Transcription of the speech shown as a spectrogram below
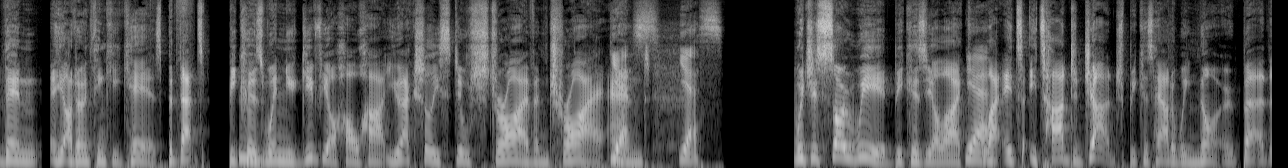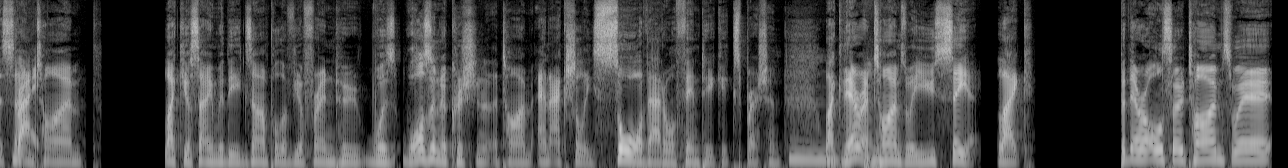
then I don't think he cares. But that's because Mm. when you give your whole heart, you actually still strive and try and yes. Yes. which is so weird because you're like Yeah. like it's it's hard to judge because how do we know but at the same Right. time like you're saying with the example of your friend who was wasn't a christian at the time and actually saw that authentic expression Mm. like there are Mm. times where you see it like but there are also times where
